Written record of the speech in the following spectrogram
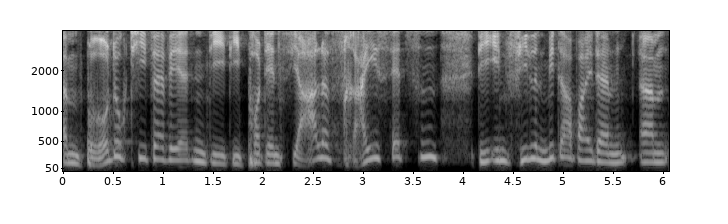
ähm, produktiver werden, die die Potenziale freisetzen, die in vielen Mitarbeitern ähm,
